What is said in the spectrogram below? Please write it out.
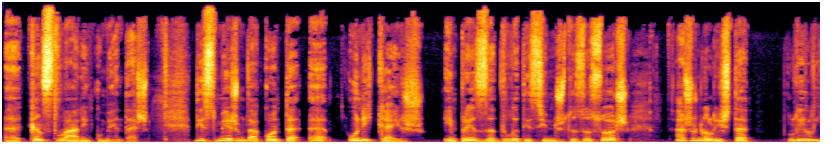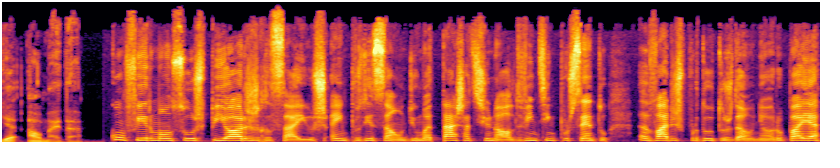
a cancelar encomendas. Disso mesmo dá conta a Uniqueijo, empresa de laticínios dos Açores, à jornalista Lília Almeida confirmam-se os piores receios. A imposição de uma taxa adicional de 25% a vários produtos da União Europeia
